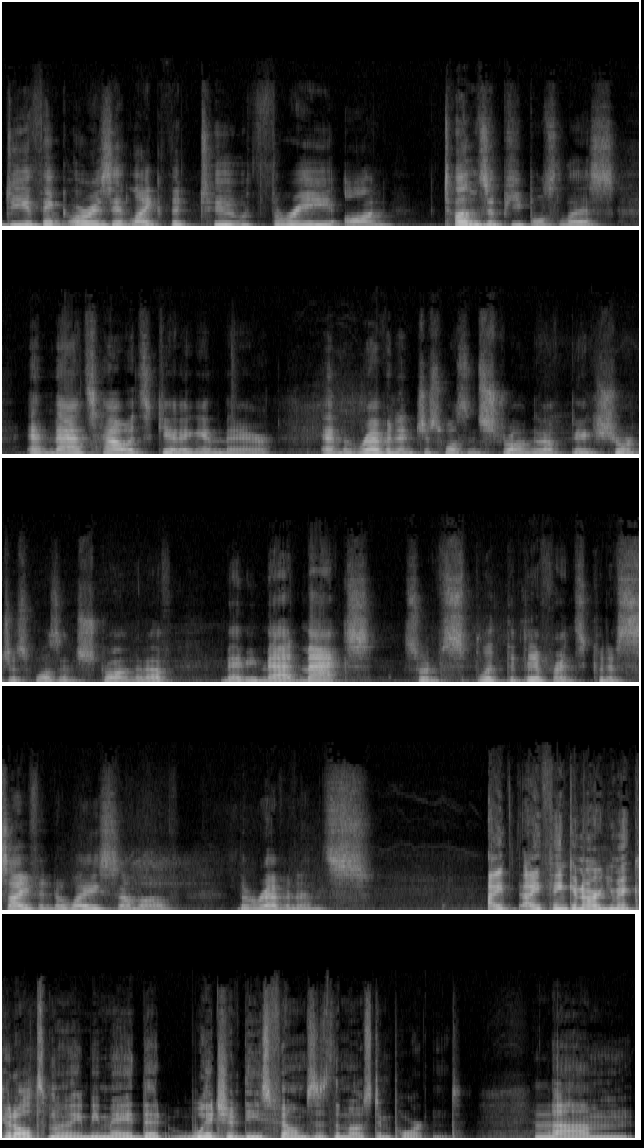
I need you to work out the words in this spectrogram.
do you think or is it like the two, three on tons of people's lists and that's how it's getting in there? And the Revenant just wasn't strong enough, Big Short just wasn't strong enough. Maybe Mad Max sort of split the difference, could have siphoned away some of the Revenants. I I think an argument could ultimately be made that which of these films is the most important. Um,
